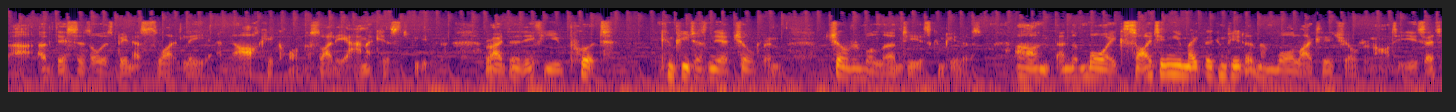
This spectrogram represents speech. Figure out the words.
uh, of this has always been a slightly anarchic one, a slightly anarchist view, right? That if you put computers near children, children will learn to use computers. Um, and the more exciting you make the computer, the more likely children are to use it.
